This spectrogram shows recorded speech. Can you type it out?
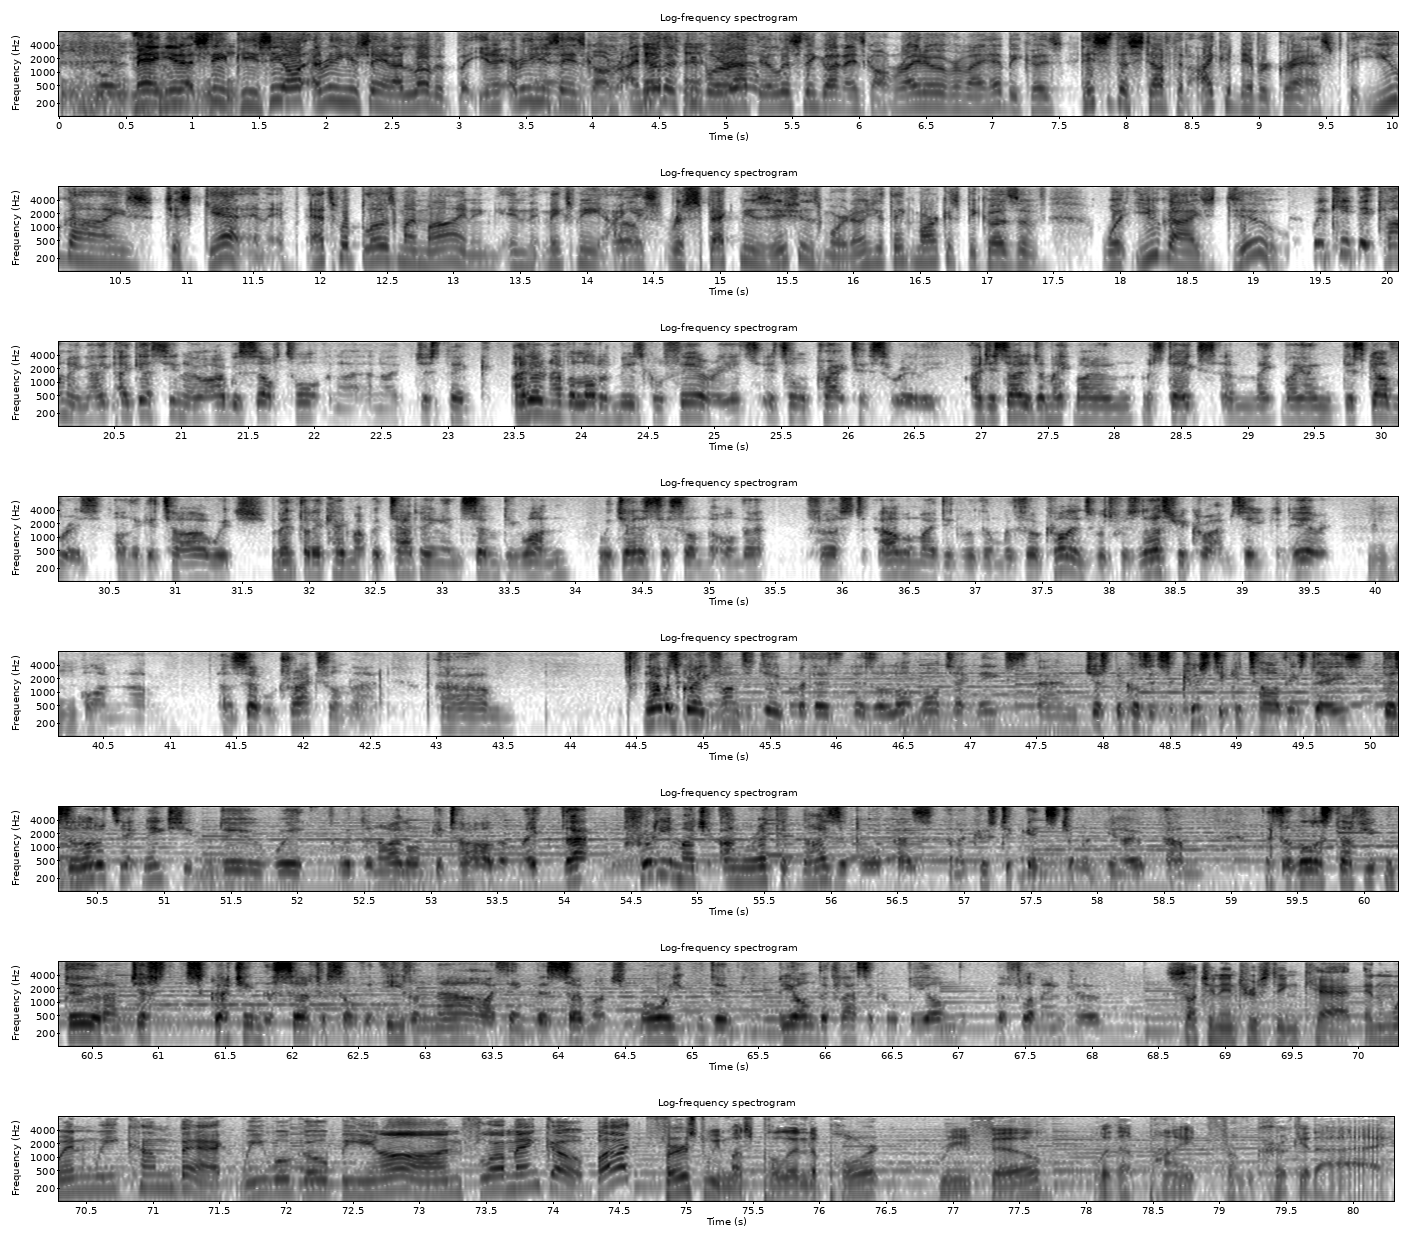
Man, you know, Steve, can you see all everything you're saying? I love it, but you know, everything yeah. you're saying is going. I know there's people who are out there listening, going, "It's going right over my head," because this is the stuff that I could never grasp that you guys just get, and it, that's what blows my mind, and, and it makes me, well, I guess, respect musicians more. Don't you think, Marcus? Because of what you guys do we keep it coming. I, I, guess you know I was self-taught, and I and I just think I don't have a lot of musical theory. It's it's all practice, really. I decided to make my own mistakes and make my own discoveries on the guitar, which meant that I came up with tapping in '71 with Genesis on on that first album I did with them with Phil Collins, which was Nursery Cryme. So you can hear it mm-hmm. on um, on several tracks on that. Um, that was great fun to do, but there's there's a lot more techniques, and just because it's acoustic guitar these days, there's a lot of techniques you can do with with the nylon guitar that make that pretty much unrecognizable as an acoustic instrument. You know, um, there's a lot of stuff you can do, and I'm just scratching the surface of it even now. I think there's so much more you can do beyond the classical, beyond the flamenco. Such an interesting cat. And when we come back, we will go beyond flamenco. But first, we must pull into port, refill with a pint from Crooked Eye.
